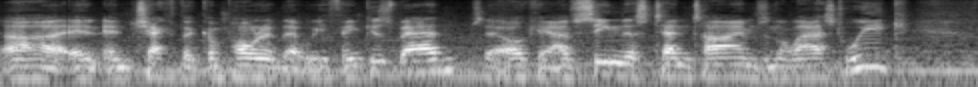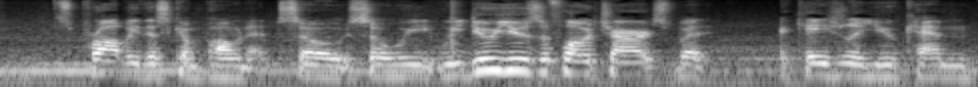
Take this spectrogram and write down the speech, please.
uh, and, and, check the component that we think is bad. Say, okay, I've seen this 10 times in the last week. It's probably this component. So, so we, we do use the flow charts, but occasionally you can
